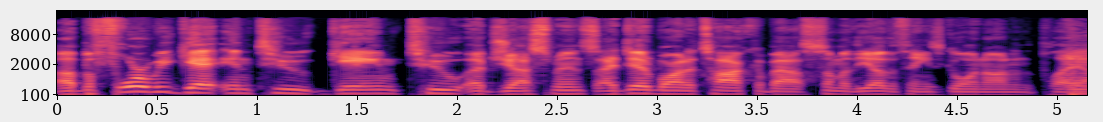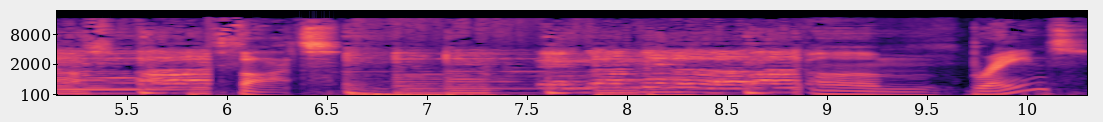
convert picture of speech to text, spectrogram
Uh, before we get into game two adjustments, I did want to talk about some of the other things going on in the playoffs. Thoughts? Um, brains?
